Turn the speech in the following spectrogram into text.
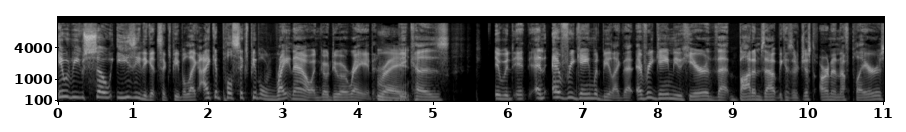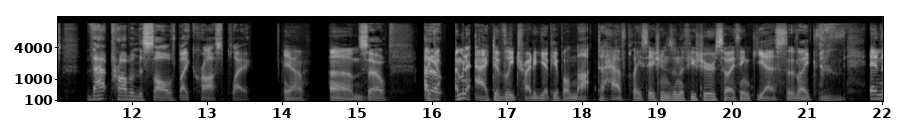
it would be so easy to get six people. Like i could pull six people right now and go do a raid Right. because it would it, and every game would be like that every game you hear that bottoms out because there just aren't enough players that problem is solved by cross play yeah. Um, so I like, i'm going to actively try to get people not to have PlayStations in the future. So I think yes, like, and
